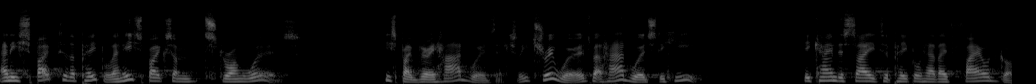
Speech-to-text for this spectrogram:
And he spoke to the people and he spoke some strong words. He spoke very hard words, actually, true words, but hard words to hear. He came to say to people how they failed God,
